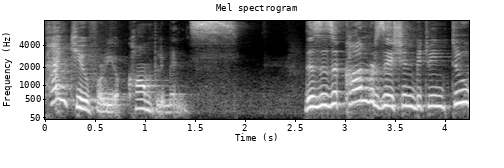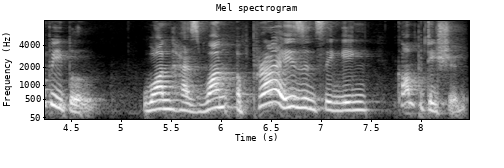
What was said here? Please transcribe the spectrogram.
Thank you for your compliments. This is a conversation between two people. One has won a prize in singing competition.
